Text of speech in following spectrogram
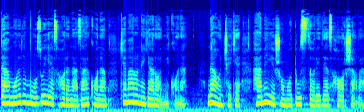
در مورد موضوعی اظهار نظر کنم که مرا نگران می کند. نه آنچه که همه شما دوست دارید اظهار شود.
